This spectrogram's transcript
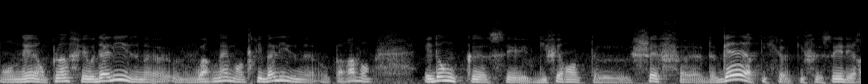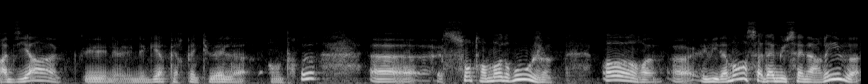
On est en plein féodalisme, voire même en tribalisme auparavant. Et donc, ces différentes chefs de guerre qui, faisaient des razzias, des guerres perpétuelles entre eux, euh, sont en mode rouge. Or, euh, évidemment, Saddam Hussein arrive,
